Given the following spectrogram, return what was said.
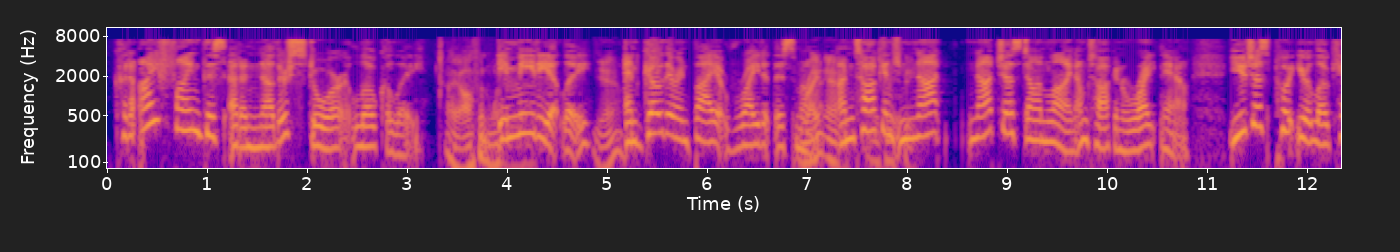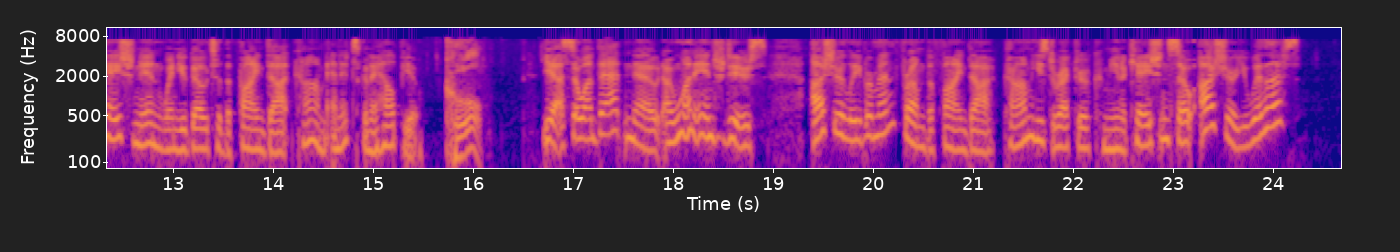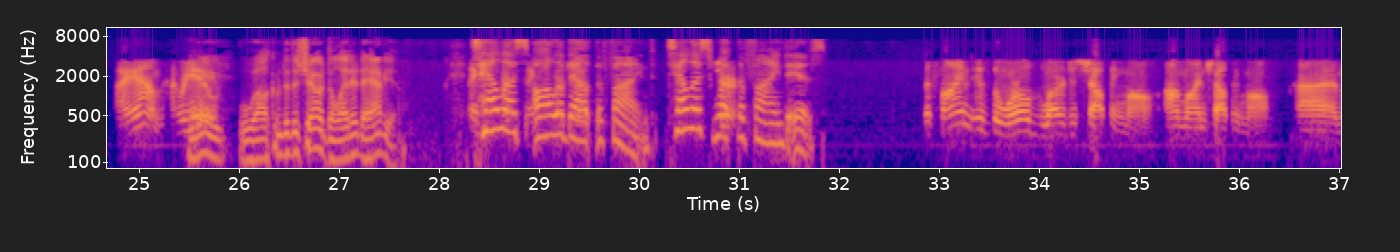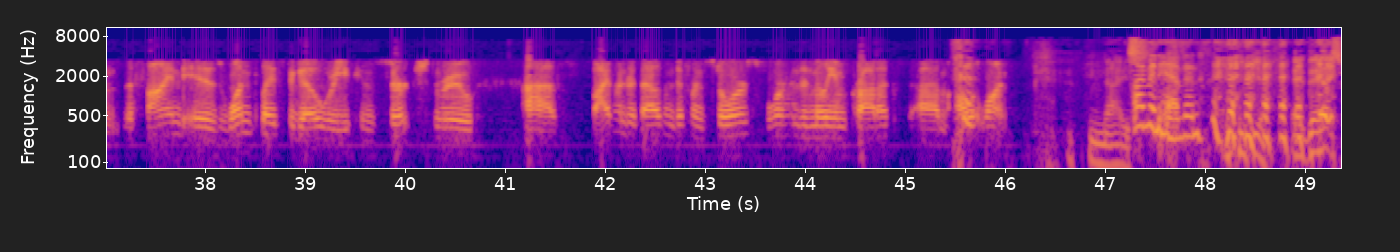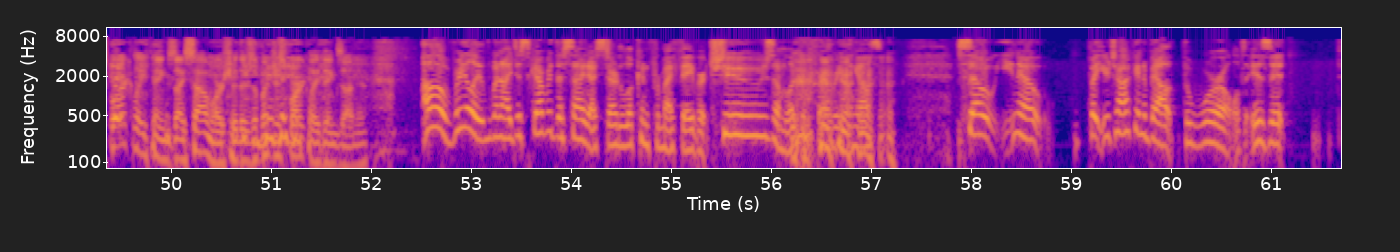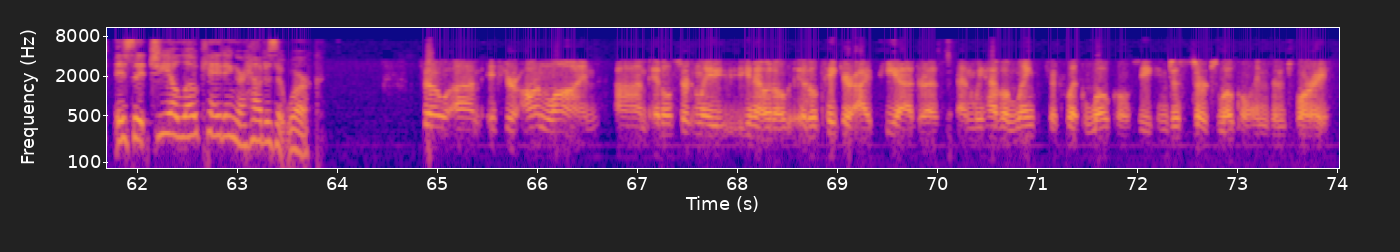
could I find this at another store locally? I often wonder. immediately Yeah. and go there and buy it right at this moment. Right now, I'm talking not not just online. I'm talking right now. You just put your location in when you go to thefind.com and it's going to help you. Cool. Yeah, so on that note, I want to introduce Usher Lieberman from thefind.com. He's director of communications. So Usher, you with us? I am. How are you? Hey, welcome to the show. Delighted to have you. Thanks, Tell Mark. us Thanks, all about the Find. Tell us what the Find is. The Find is the world's largest shopping mall, online shopping mall. Um, the Find is one place to go where you can search through uh, 500,000 different stores, 400 million products, um, all at once. Nice. I'm in heaven. yeah. And they have sparkly things. I saw Marcia. There's a bunch of sparkly things on there. Oh, really? When I discovered the site, I started looking for my favorite shoes. I'm looking for everything else. So, you know, but you're talking about the world. Is it, is it geolocating or how does it work? So um, if you're online, um, it'll certainly, you know, it'll it'll take your IP address, and we have a link to click local, so you can just search local inventory.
